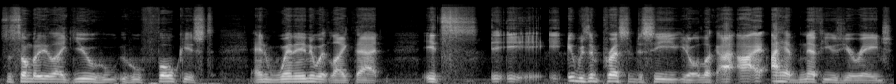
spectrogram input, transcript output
So somebody like you who who focused and went into it like that, it's it, it, it was impressive to see. You know, look, I, I I have nephews your age,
